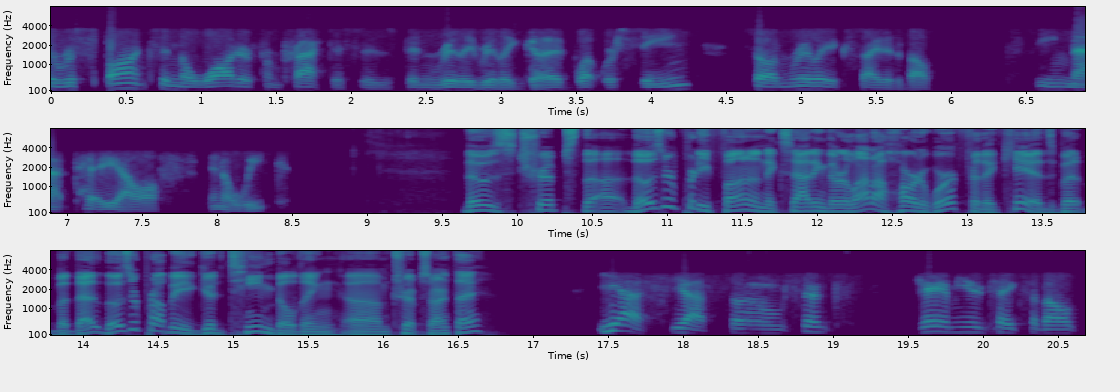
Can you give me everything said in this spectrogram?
the response in the water from practice has been really really good what we're seeing. So i'm really excited about seeing that pay off in a week. Those trips the, those are pretty fun and exciting. They're a lot of hard work for the kids but but that, those are probably good team building um, trips aren't they? Yes yes. So since jmu takes about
